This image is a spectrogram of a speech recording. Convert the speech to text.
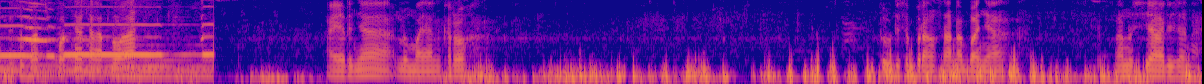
Ini sobat spotnya sangat luas. Airnya lumayan keruh. Tuh di seberang sana banyak manusia di sana.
